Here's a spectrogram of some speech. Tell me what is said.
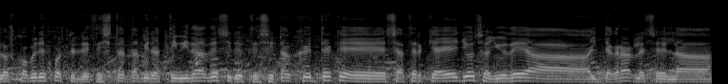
los jóvenes pues que necesitan también actividades y necesitan gente que se acerque a ellos y ayude a integrarles en la,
